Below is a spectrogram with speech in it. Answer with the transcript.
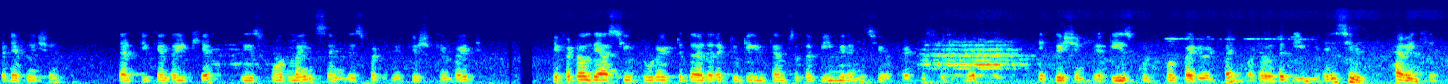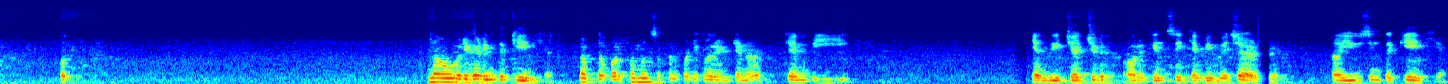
the definition that you can write here these four lines and this particular equation can write if at all they ask you to write the directivity in terms of the beam elements you have to write this particular equation here T is equal to 4 pi divided by whatever the beam is having here okay Now regarding the gain here. Now the performance of a particular antenna can be can be judged or you can say can be measured uh, using the gain here.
